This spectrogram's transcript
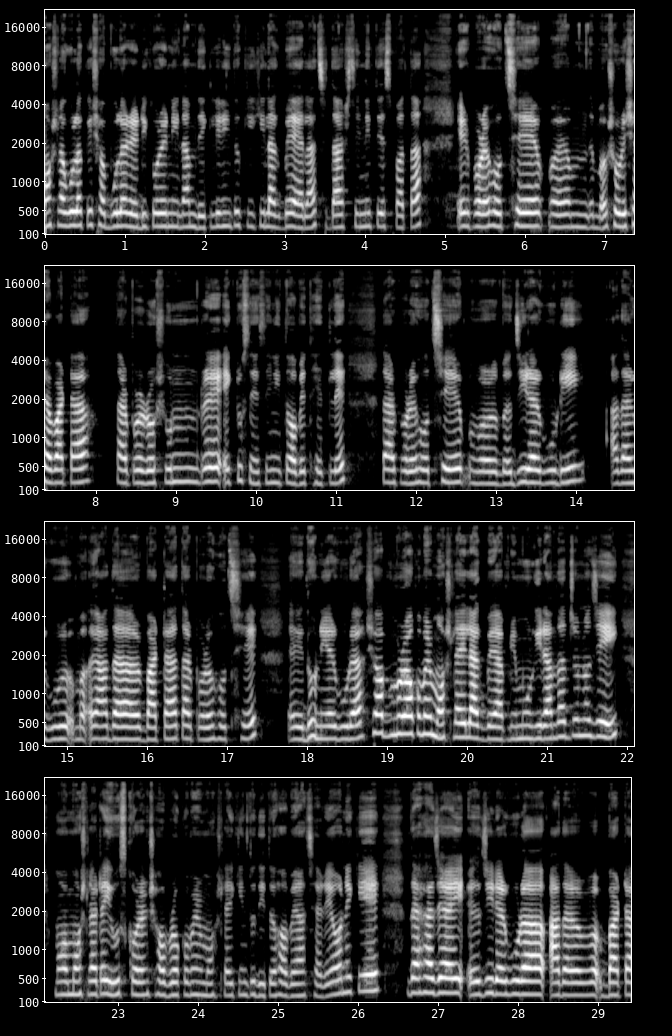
মশলাগুলোকে সবগুলো রেডি করে নিলাম। দেখলেনি তো কী কী লাগবে? এলাচ, দারচিনি, তেজপাতা, এরপরে হচ্ছে সরিষা বাটা, তারপরে রসুন রে একটু সেঁচে নিতে হবে থেতলে। তারপরে হচ্ছে জিরার গুঁড়ি আদার গুঁড়ো আদার বাটা, তারপরে হচ্ছে ধনিয়ার গুঁড়া, সব রকমের মশলাই লাগবে। আপনি মুরগি রান্নার জন্য যেই মশলাটা ইউজ করেন, সব রকমের মশলাই কিন্তু দিতে হবে আচারে। অনেকে দেখা যায় জিরার গুঁড়া, আদার বাটা,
